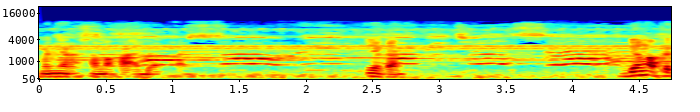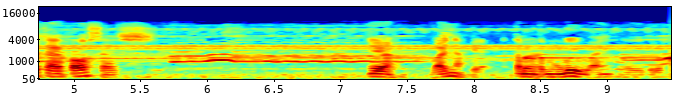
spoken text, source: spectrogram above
menyerah sama keadaan. Iya kan? Dia nggak percaya proses Iya banyak ya. Temen-temen gue banyak kayak gitu. Loh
